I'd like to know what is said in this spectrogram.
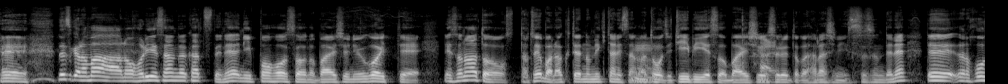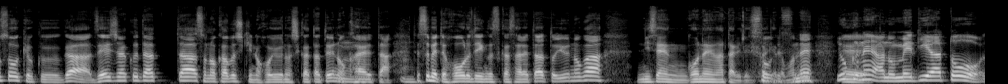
えーですからまあ、あの、堀江さんがかつてね、日本放送の買収に動いて、で、その後、例えば楽天の三木谷さんが当時 TBS を買収するとか話に進んでね、で、あの放送局が脆弱だったその株式の保有の仕方というのを変えた。ですべてホールディングス化されたというのが2005年あたりでしたけどもね。よくね、えーあのメディアと、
